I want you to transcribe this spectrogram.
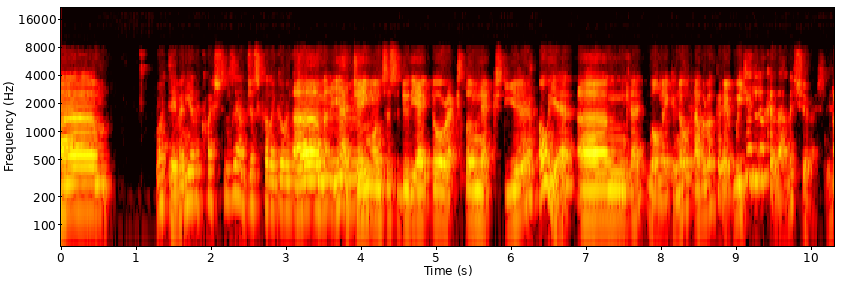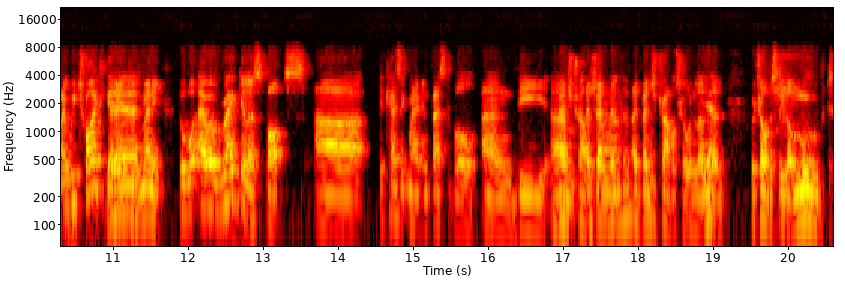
Um, right, Dave. Any other questions? There? I'm just kind of going. Um, yeah, Jane wants us to do the outdoor expo next year. Oh yeah, Um, Okay. We'll make a note and have a look at it. we did look at that this year actually. Uh, we tried to get Yeah. to as many. The, our regular spots are the Keswick Mountain Festival and the um, Adventure Travel Adve- Adventure Travel Show in London, which obviously got moved,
